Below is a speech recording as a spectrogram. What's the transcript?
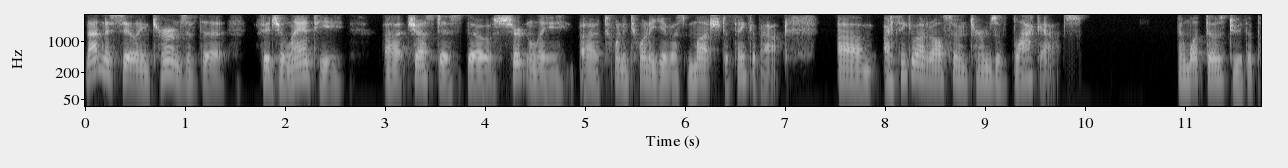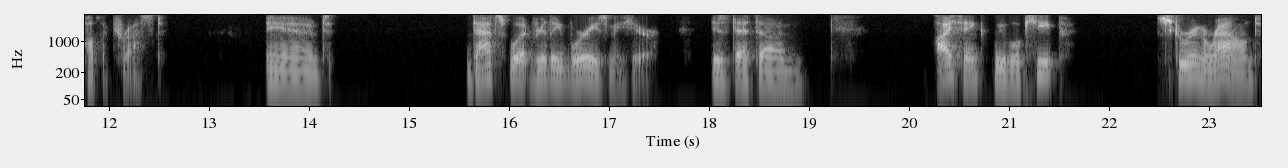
not necessarily in terms of the vigilante uh, justice, though certainly uh, 2020 gave us much to think about. Um, I think about it also in terms of blackouts and what those do to the public trust. And that's what really worries me here is that um, I think we will keep screwing around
